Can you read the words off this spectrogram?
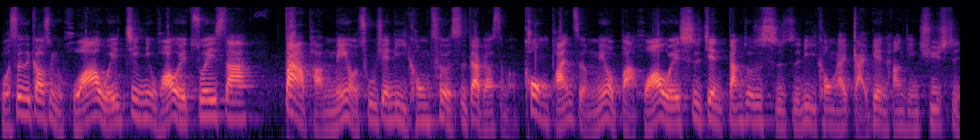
我甚至告诉你，华为禁令，华为追杀大盘没有出现利空测试，代表什么？控盘者没有把华为事件当做是实质利空来改变行情趋势。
